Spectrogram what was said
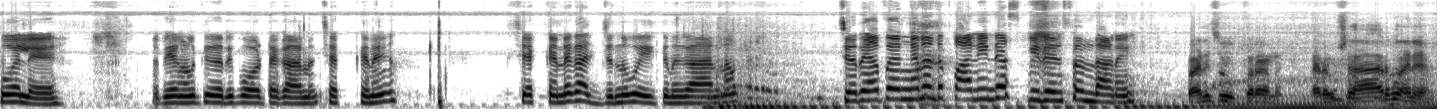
പോലേ അപ്പൊ ഞങ്ങൾ കേറി പോട്ടെ. കാരണം ചെക്കന് ചെക്കന്റെ കജ്ജന്ന് പോയിക്കണ്. കാരണം ചെറിയ അപ്പൊ എങ്ങനെയുണ്ട്? പനിന്റെ എക്സ്പീരിയൻസ് എന്താണ്? പനി സൂപ്പറാണ്. കാരണം ഉഷാറ് പനിയാണ്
